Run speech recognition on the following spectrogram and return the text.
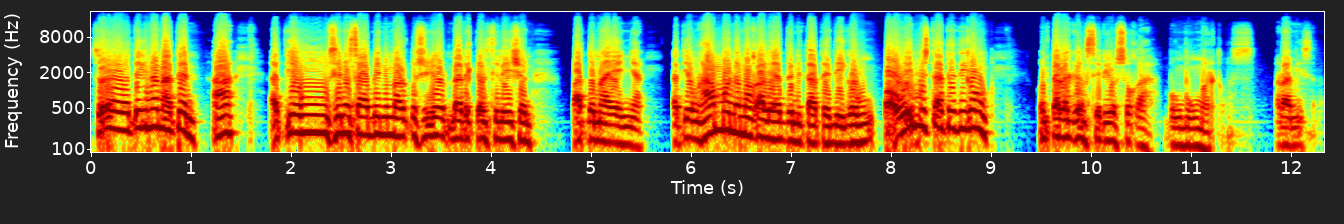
So, tingnan natin, ha? At yung sinasabi ni Marcos Jr. na reconciliation, patunayan niya. At yung hamon na mga kalyado ni Tatay Digong, pauwi mo si Tatay Digong kung talagang seryoso ka, Bongbong Marcos. Maraming salamat.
